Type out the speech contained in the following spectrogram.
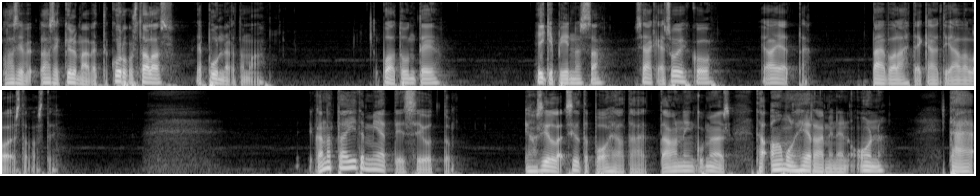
lasi, lasi kylmää vettä kurkusta alas ja punnertamaan. Puoli tuntia, hikipinnassa, selkeä suihkuu ja ajetta. Päivä lähtee käyntiin aivan loistavasti. Ja kannattaa itse miettiä se juttu ihan sillä, siltä pohjalta, että tämä on niin kuin myös, tämä aamulla herääminen on, tämä,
